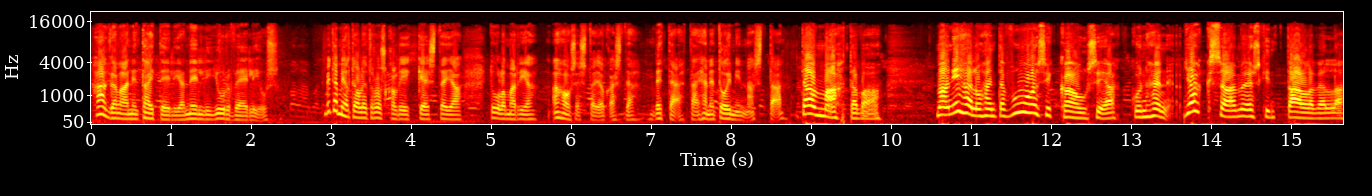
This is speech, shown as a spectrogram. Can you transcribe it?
Haagalainen taiteilija Nelli Jurveelius. Mitä mieltä olet Roskaliikkeestä ja Tuula-Maria Ahosesta, joka sitä vetää, tai hänen toiminnastaan? Tämä on mahtavaa. Mä oon ihailu häntä vuosikausia, kun hän jaksaa myöskin talvella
